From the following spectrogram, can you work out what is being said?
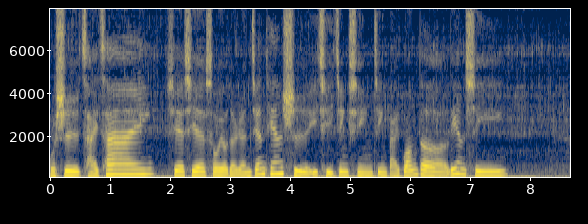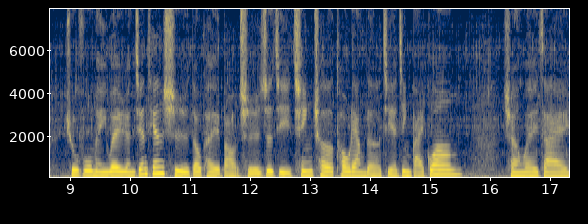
我是彩彩，谢谢所有的人间天使一起进行净白光的练习。祝福每一位人间天使都可以保持自己清澈透亮的洁净白光，成为在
